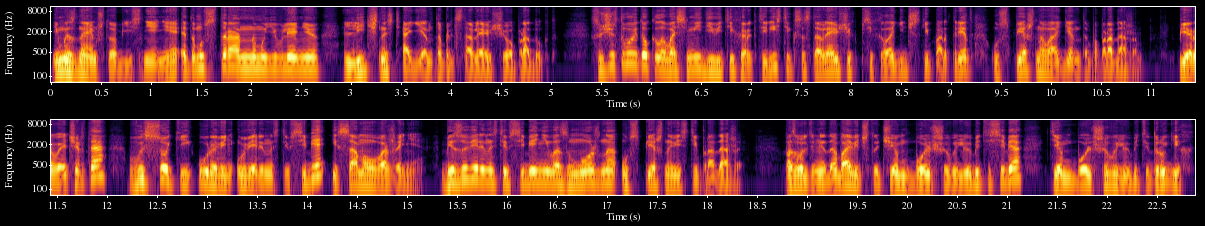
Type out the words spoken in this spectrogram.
И мы знаем, что объяснение этому странному явлению — личность агента, представляющего продукт. Существует около 8-9 характеристик, составляющих психологический портрет успешного агента по продажам. Первая черта — высокий уровень уверенности в себе и самоуважения. Без уверенности в себе невозможно успешно вести продажи. Позвольте мне добавить, что чем больше вы любите себя, тем больше вы любите других.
